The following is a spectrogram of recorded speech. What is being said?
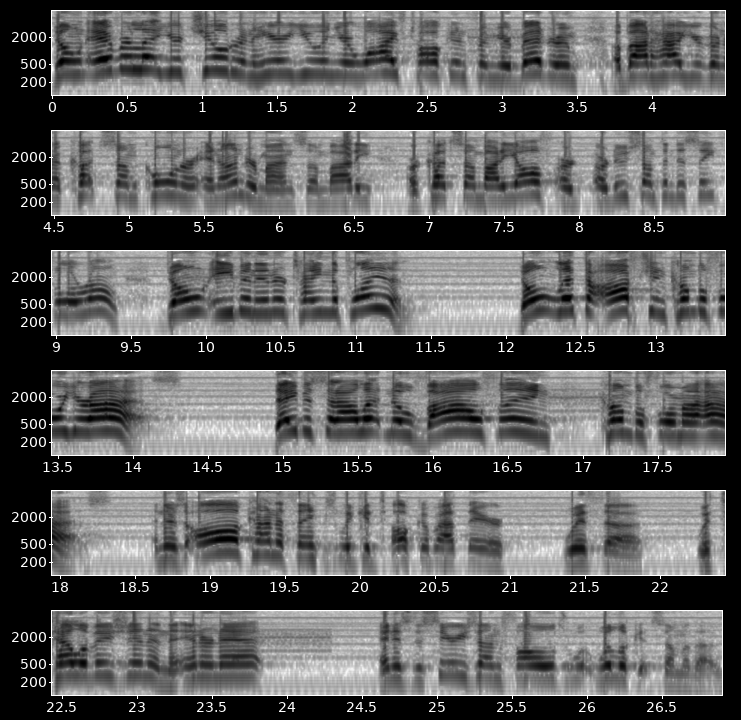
Don't ever let your children hear you and your wife talking from your bedroom about how you're going to cut some corner and undermine somebody or cut somebody off or, or do something deceitful or wrong. Don't even entertain the plan. Don't let the option come before your eyes. David said, I'll let no vile thing come before my eyes. And there's all kind of things we could talk about there with, uh, with television and the internet. And as the series unfolds, we'll, we'll look at some of those.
